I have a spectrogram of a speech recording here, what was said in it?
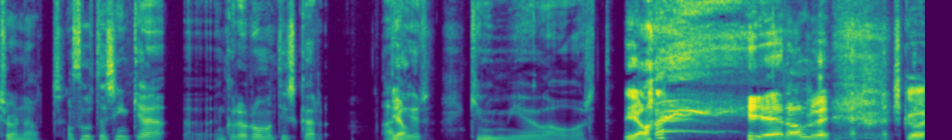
turnout Og þú ert að syngja uh, einhverja romantískar aðjur, kemur mjög ávart. já, ég er alveg sko,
